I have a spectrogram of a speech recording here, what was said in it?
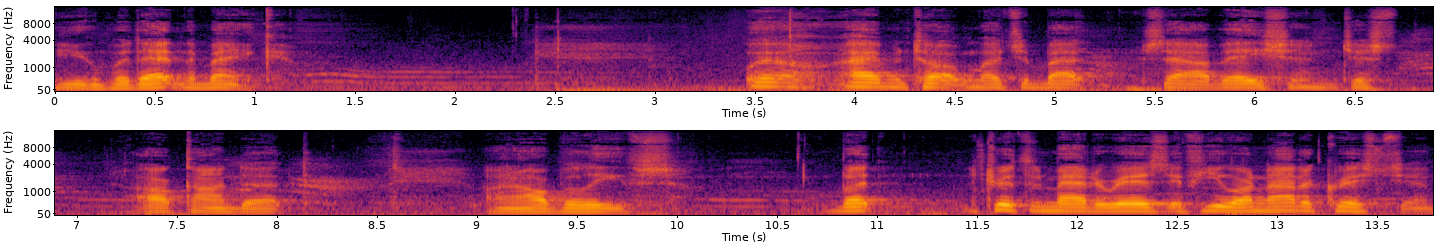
You can put that in the bank. Well, I haven't talked much about salvation, just our conduct and our beliefs. But the truth of the matter is, if you are not a Christian,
